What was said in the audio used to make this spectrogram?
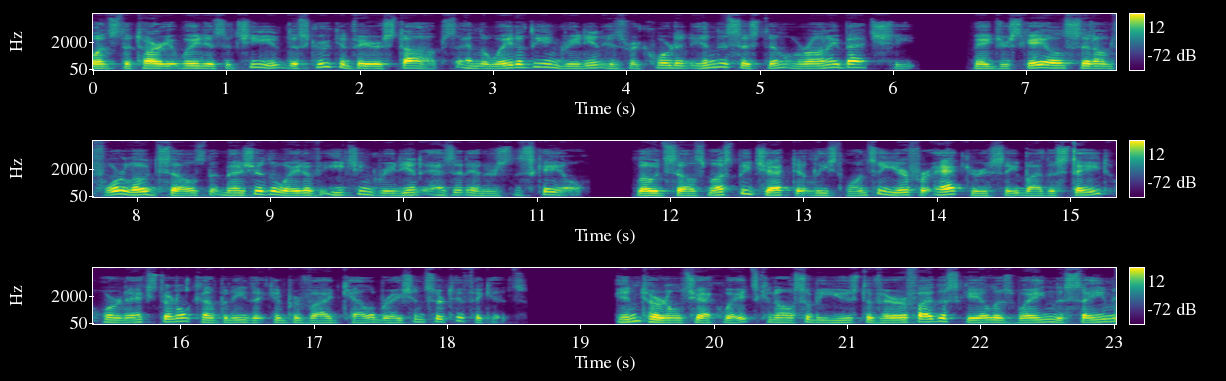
Once the target weight is achieved, the screw conveyor stops and the weight of the ingredient is recorded in the system or on a batch sheet. Major scales sit on four load cells that measure the weight of each ingredient as it enters the scale. Load cells must be checked at least once a year for accuracy by the state or an external company that can provide calibration certificates. Internal check weights can also be used to verify the scale is weighing the same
